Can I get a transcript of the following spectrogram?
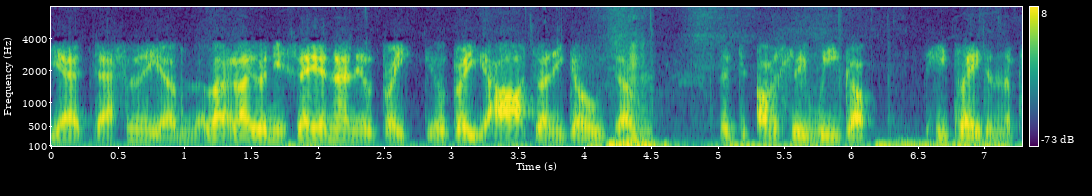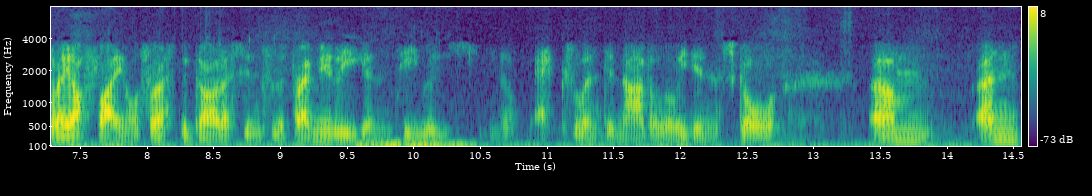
Yeah, definitely. Um, like, like when you say, and then he'll break he'll break your heart when he goes. Um, obviously, we got he played in the playoff final for us that got us into the Premier League, and he was you know excellent in that, although he didn't score. Um, and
